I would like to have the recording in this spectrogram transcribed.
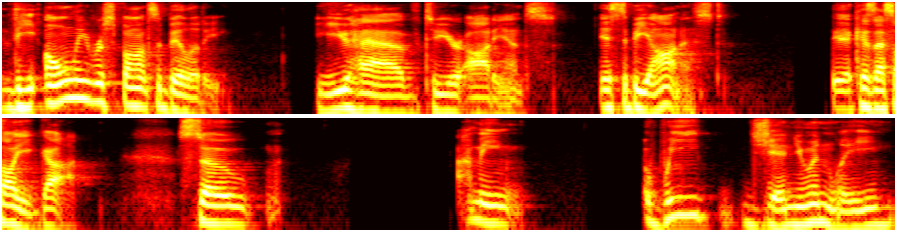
the only responsibility you have to your audience is to be honest because that's all you got. So i mean we genuinely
